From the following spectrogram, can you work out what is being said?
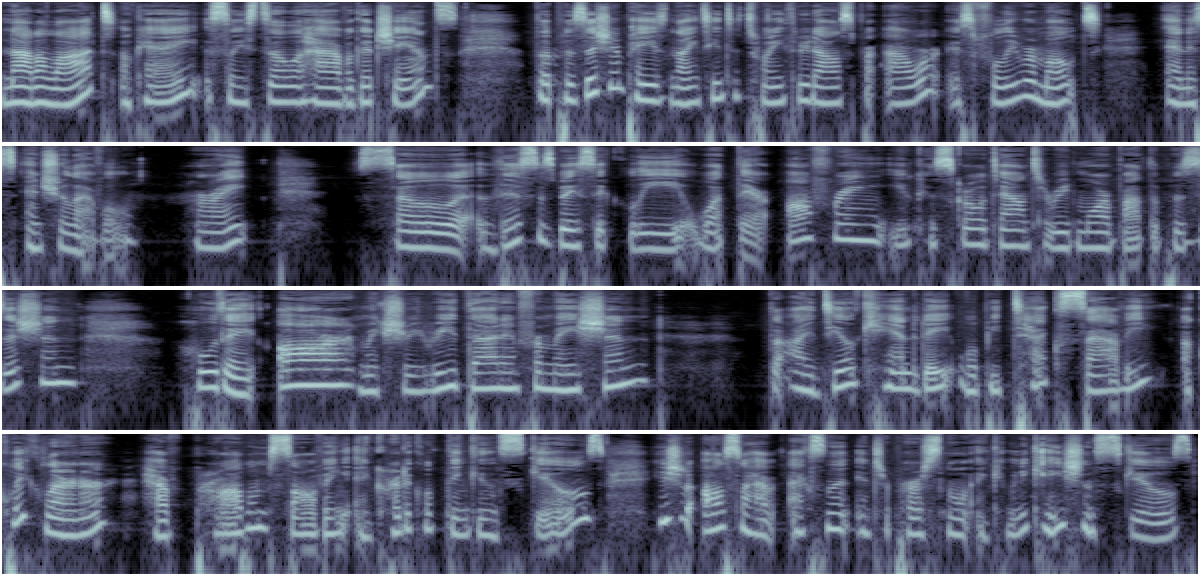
Not a lot. Okay. So you still have a good chance. The position pays 19 to $23 per hour. It's fully remote and it's entry level. All right. So this is basically what they're offering. You can scroll down to read more about the position who they are. Make sure you read that information. The ideal candidate will be tech savvy, a quick learner, have problem solving and critical thinking skills. You should also have excellent interpersonal and communication skills,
